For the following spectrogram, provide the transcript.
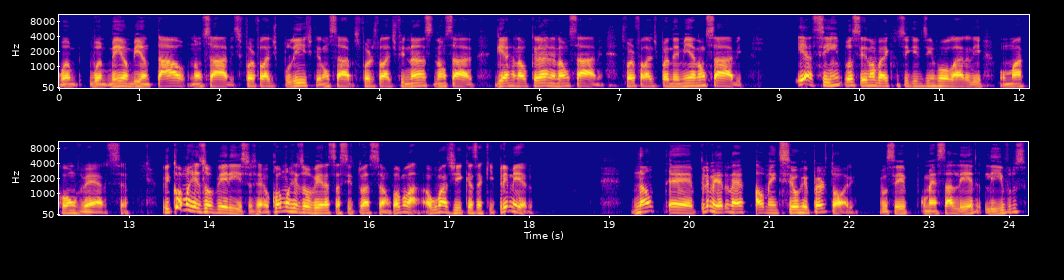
o meio ambiental, não sabe. Se for falar de política, não sabe. Se for falar de finanças, não sabe. Guerra na Ucrânia, não sabe. Se for falar de pandemia, não sabe. E assim você não vai conseguir desenrolar ali uma conversa. E como resolver isso, Zé? Como resolver essa situação? Vamos lá, algumas dicas aqui. Primeiro, não, é, primeiro, né, aumente seu repertório. Você começa a ler livros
